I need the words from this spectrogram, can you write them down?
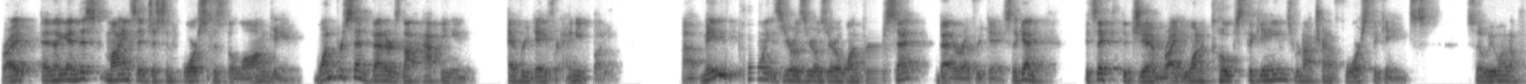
Right. And again, this mindset just enforces the long game. 1% better is not happening every day for anybody. Uh, maybe 0.0001% better every day. So again, it's like the gym, right? You want to coax the gains. We're not trying to force the gains. So we want to,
